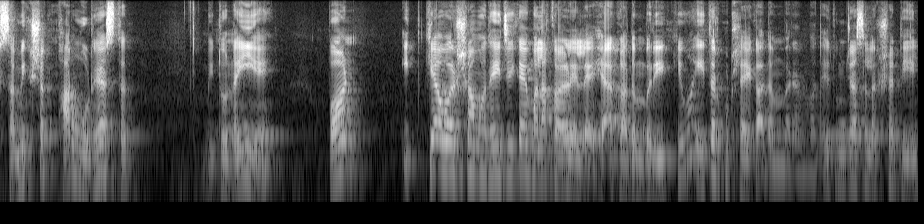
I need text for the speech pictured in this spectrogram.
समीक्षक फार मोठे असतात. मी तो नाही आहे पण इतक्या वर्षामध्ये जे काही मला कळलेलं आहे ह्या कादंबरी किंवा इतर कुठल्याही कादंबऱ्यांमध्ये तुमच्या असं लक्षात येईल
